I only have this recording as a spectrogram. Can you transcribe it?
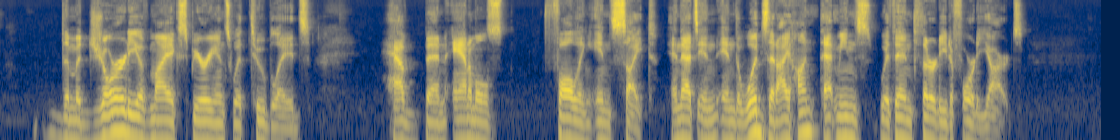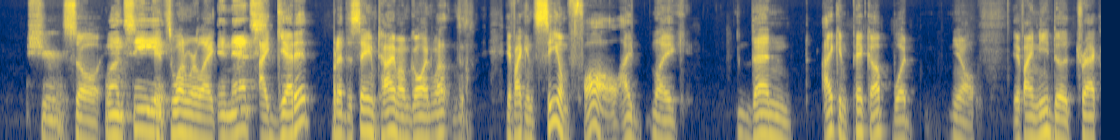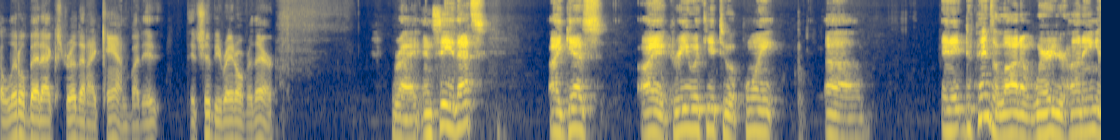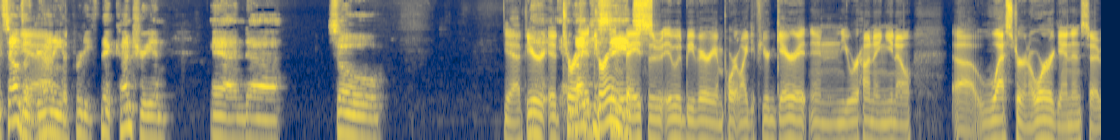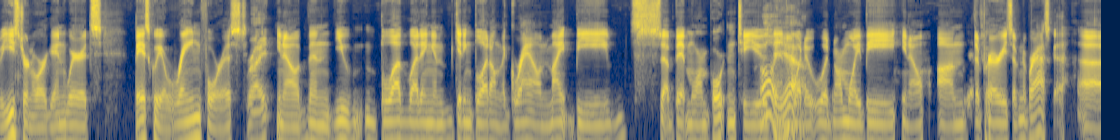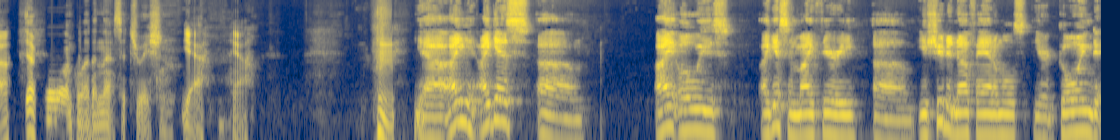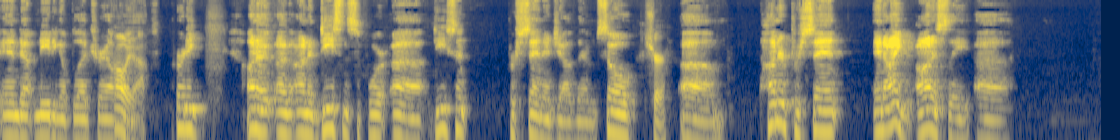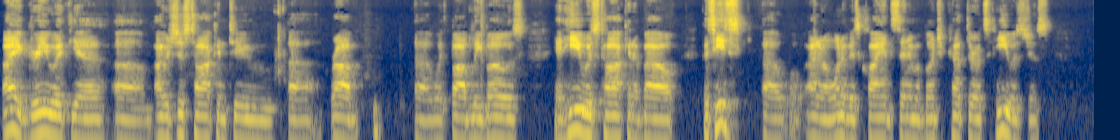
the majority of my experience with two blades have been animals falling in sight. And that's in, in the woods that I hunt. That means within 30 to 40 yards. Sure. So Well, and see, it's one where like, and that's I get it, but at the same time, I'm going, well, if I can see them fall, I like, then I can pick up what, you know, if I need to track a little bit extra, then I can, but it, it should be right over there. right. And see, that's, I guess, I agree with you to a point. Uh, and it depends a lot on where you're hunting. It sounds like you're hunting in pretty thick country, and and uh, so Yeah, if you're Yeah, uh, terra- like terrain say, based, it would be very important. Like if you're Garrett and you were hunting, you know, uh, Western Oregon instead of Eastern Oregon, where it's basically a rainforest, Right. you know, then you bloodletting and getting blood on the ground might be a bit more important to you Oh, than yeah. what it would normally be, you know, on the prairies of Nebraska. Uh, Definitely want blood in that situation. yeah, yeah, Yeah, I I guess um, I always I guess in my theory, um, you shoot enough animals, you're going to end up needing a blood trail. Oh, yeah. pretty on a, a on a decent support uh, decent percentage of them. So sure. um, hundred percent. And I honestly, uh, I agree with you. Um, I was just talking to uh, Rob uh, with Bob Lee Bows, and he was talking about because he's uh, I don't know one of his clients sent him a bunch of cutthroats, and he was just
